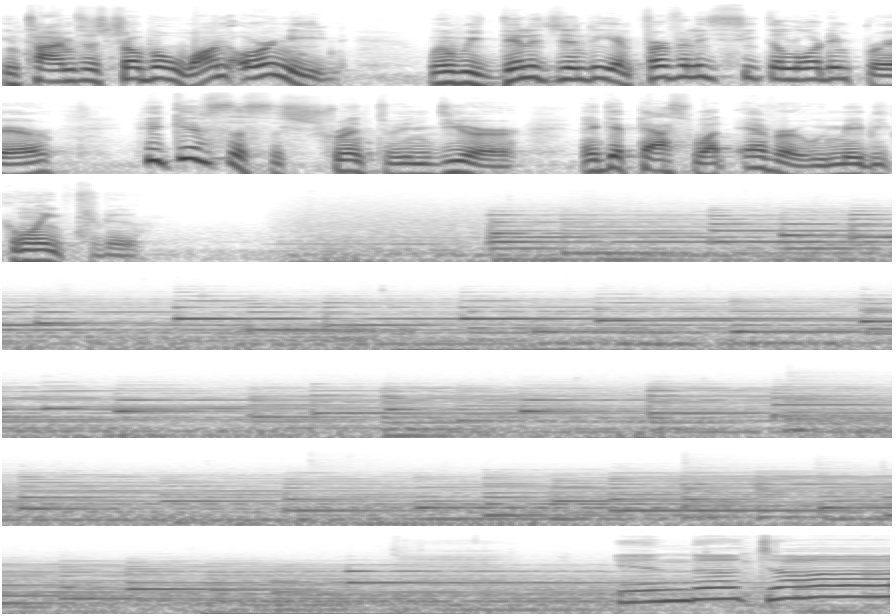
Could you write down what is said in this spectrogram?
In times of trouble, want or need, when we diligently and fervently seek the Lord in prayer, He gives us the strength to endure and get past whatever we may be going through. The dark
